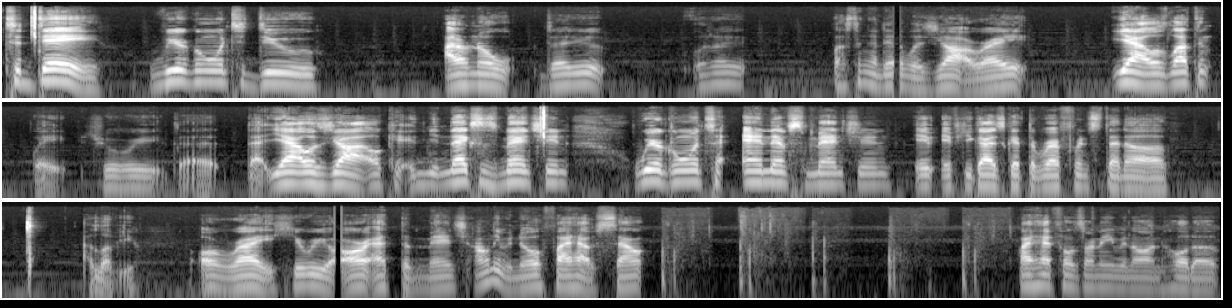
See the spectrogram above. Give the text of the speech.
today we're going to do. I don't know. Did I do? What I? Last thing I did was yacht, right? Yeah, it was last thing. Wait, jewelry. That that. Yeah, it was yacht. Okay. Next is mansion. We're going to NF's mansion. If if you guys get the reference, then uh, I love you. All right, here we are at the mansion. I don't even know if I have sound. My headphones aren't even on. Hold up.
